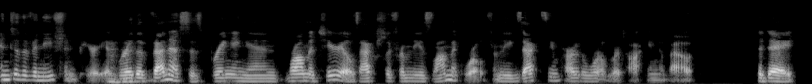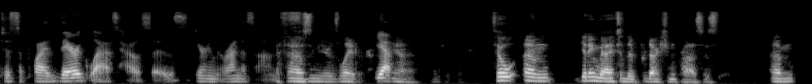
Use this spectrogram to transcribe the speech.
into the Venetian period, Mhm. where the Venice is bringing in raw materials actually from the Islamic world, from the exact same part of the world we're talking about today to supply their glass houses during the Renaissance. A thousand years later. Yeah. Yeah. Interesting. So, um, getting back to the production process, um,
